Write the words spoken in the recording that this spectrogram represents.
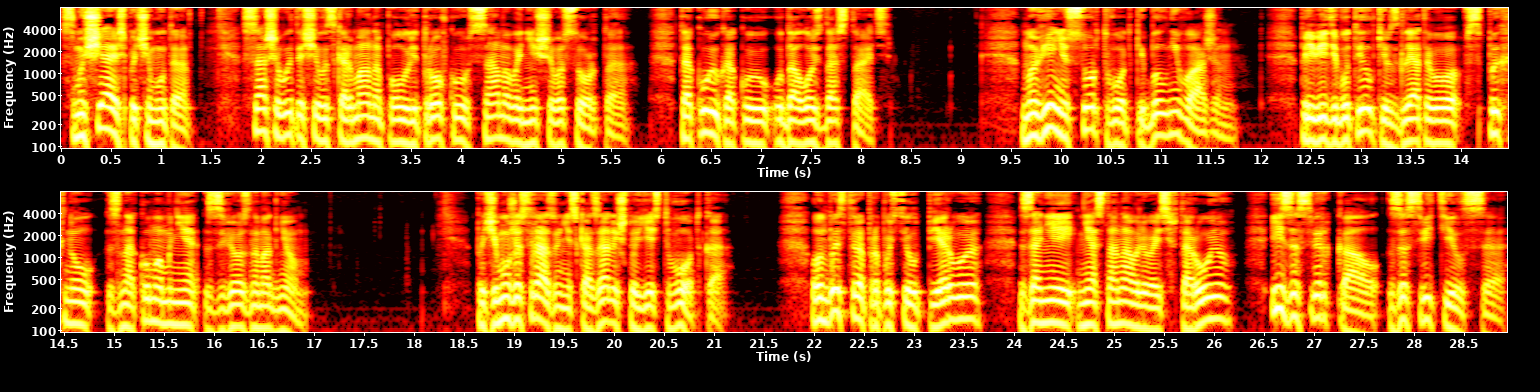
Смущаясь почему-то, Саша вытащил из кармана полулитровку самого низшего сорта, такую, какую удалось достать. Но Вене сорт водки был неважен. При виде бутылки взгляд его вспыхнул знакомым мне звездным огнем. Почему же сразу не сказали, что есть водка? Он быстро пропустил первую, за ней, не останавливаясь, вторую, и засверкал, засветился,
